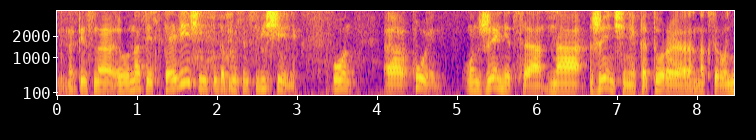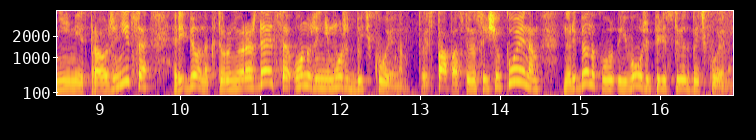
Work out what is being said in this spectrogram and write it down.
Написано, у нас есть такая вещь, если, допустим, священник, он э, коин, он женится на женщине, которая, на которую он не имеет права жениться, ребенок, который у него рождается, он уже не может быть коином. То есть папа остается еще коином, но ребенок его уже перестает быть коином.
